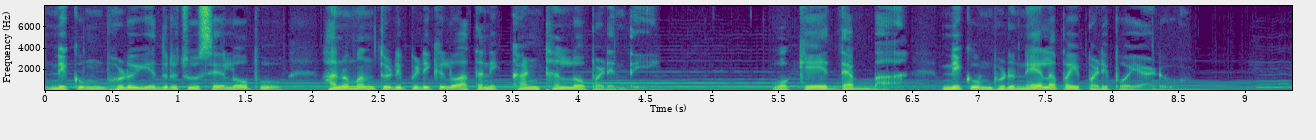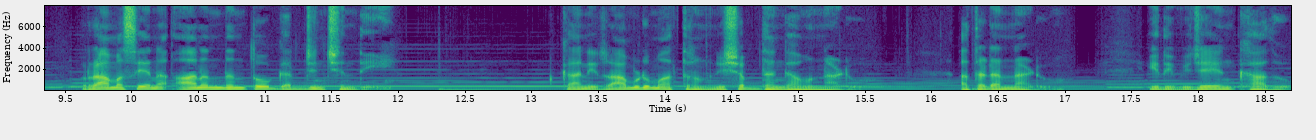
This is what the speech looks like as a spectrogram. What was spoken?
నికుంభుడు ఎదురుచూసేలోపు హనుమంతుడి పిడికిలు అతని కంఠంలో పడింది. ఒకే దెబ్బ నికుంభుడు నేలపై పడిపోయాడు. రామసేన ఆనందంతో గర్జించింది. కాని రాముడు మాత్రం నిశ్శబ్దంగా ఉన్నాడు. అతడన్నాడు ఇది విజయం కాదు.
